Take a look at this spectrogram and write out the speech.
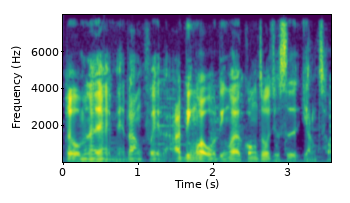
对我们来讲也没浪费了啊。另外，我另外的工作就是养虫，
